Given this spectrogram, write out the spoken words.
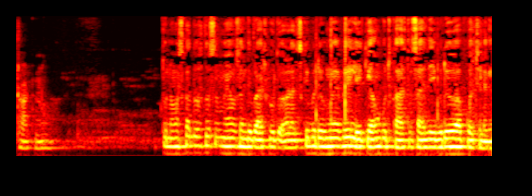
स्टार्ट नो तो नमस्कार दोस्तों मैं हूँ संदीप राजपूत और आज की वीडियो में भी लेके आऊँ कुछ खास तो शायद ये वीडियो आपको अच्छे लगे।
